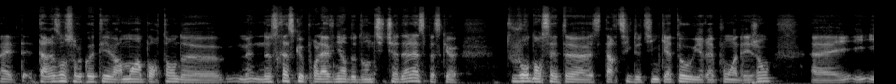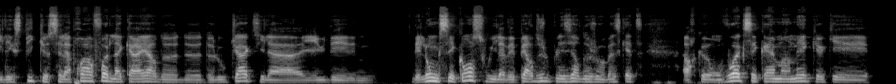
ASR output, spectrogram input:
Ouais, T'as raison sur le côté vraiment important de, ne serait-ce que pour l'avenir de Doncic à Dallas, parce que toujours dans cette, cet article de Tim Cato où il répond à des gens, il, explique que c'est la première fois de la carrière de, de, Luca qu'il a, il y a eu des, des longues séquences où il avait perdu le plaisir de jouer au basket. Alors qu'on voit que c'est quand même un mec qui est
